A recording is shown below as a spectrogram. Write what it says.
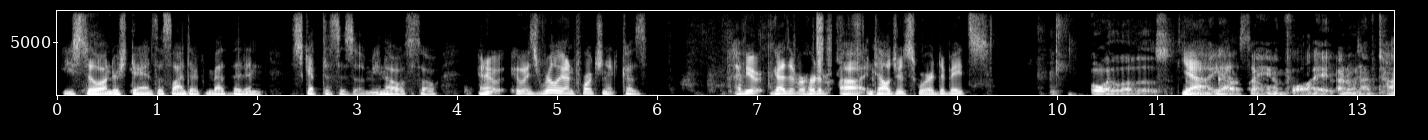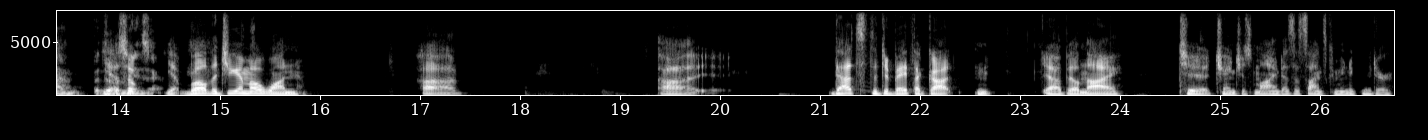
he still understands the scientific method and skepticism. You know, so and it, it was really unfortunate because have you guys ever heard of uh, intelligence squared debates? Oh, I love those. Yeah, yeah. So, a handful. I, I don't have time, but they're yeah, so, amazing. Yeah, well, the GMO one, uh, uh, that's the debate that got uh, Bill Nye to change his mind as a science communicator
